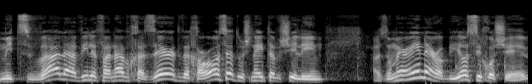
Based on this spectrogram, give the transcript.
מצווה להביא לפניו חזרת וחרוסת ושני תבשילים. אז הוא אומר, הנה רבי יוסי חושב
